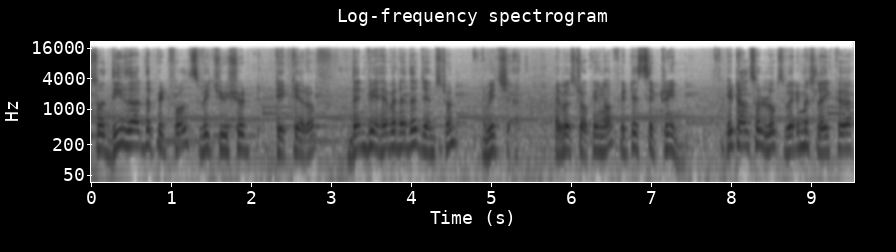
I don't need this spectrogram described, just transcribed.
So these are the pitfalls which you should take care of. Then we have another gemstone which i was talking of. It is citrine. It also looks very much like a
